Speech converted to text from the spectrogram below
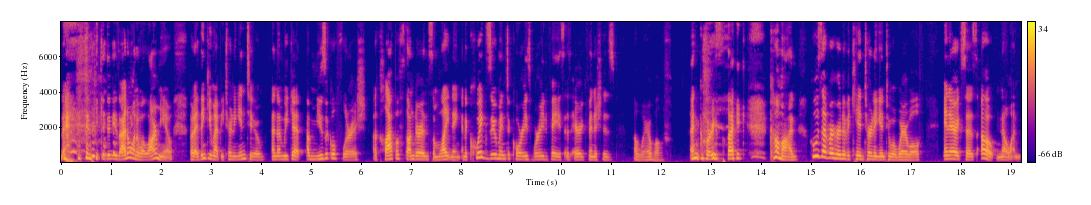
and he continues, I don't want to alarm you, but I think you might be turning into. And then we get a musical flourish, a clap of thunder and some lightning, and a quick zoom into Corey's worried face as Eric finishes, a werewolf. And Corey's like, come on, who's ever heard of a kid turning into a werewolf? And Eric says, oh, no one,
